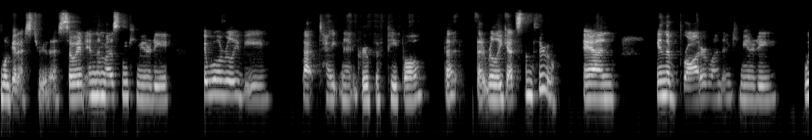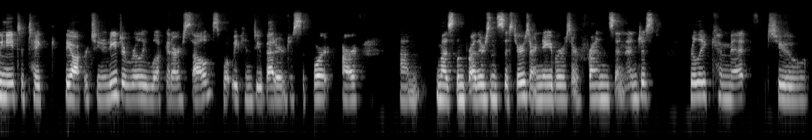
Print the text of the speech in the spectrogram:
will get us through this. So in, in the Muslim community, it will really be that tight knit group of people that that really gets them through. And in the broader London community, we need to take the opportunity to really look at ourselves, what we can do better to support our um, Muslim brothers and sisters, our neighbors, our friends, and, and just really commit to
